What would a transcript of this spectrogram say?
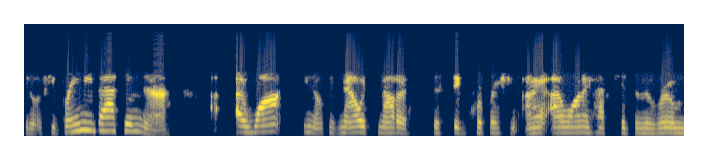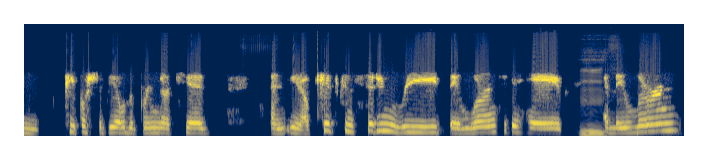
you know, if you bring me back in there, I- want, you know, because now it's not a this big corporation. I, I want to have kids in the room. People should be able to bring their kids, and you know, kids can sit and read. They learn to behave, Mm. and they learn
